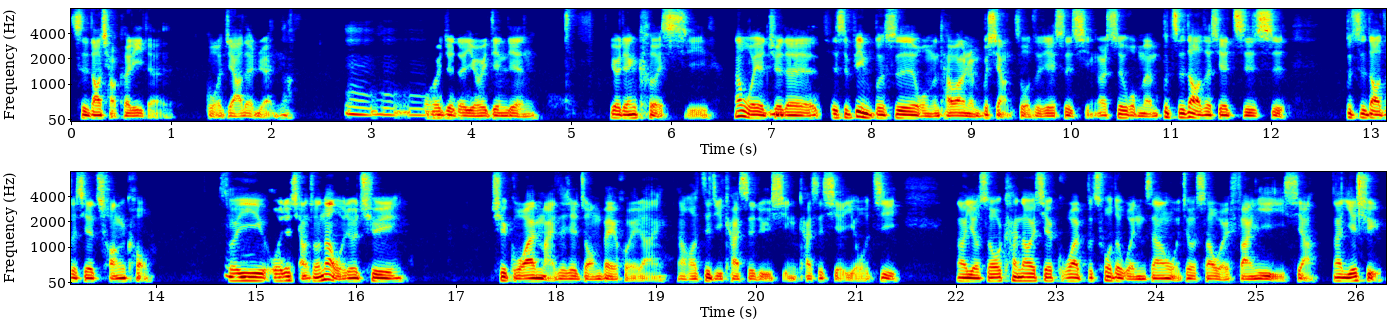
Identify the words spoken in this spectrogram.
吃到巧克力的国家的人啊。嗯嗯嗯，我会觉得有一点点有点可惜。那我也觉得，其实并不是我们台湾人不想做这些事情，而是我们不知道这些知识，不知道这些窗口，所以我就想说，那我就去去国外买这些装备回来，然后自己开始旅行，开始写游记。那有时候看到一些国外不错的文章，我就稍微翻译一下。那也许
